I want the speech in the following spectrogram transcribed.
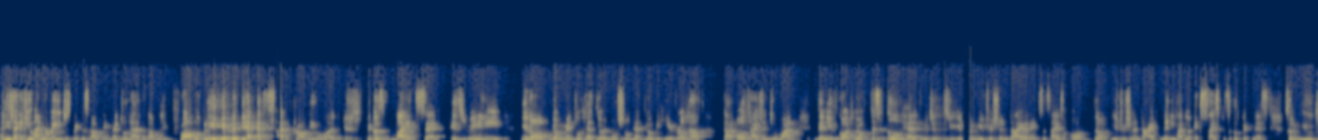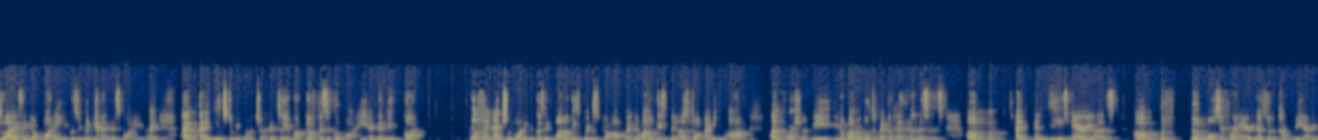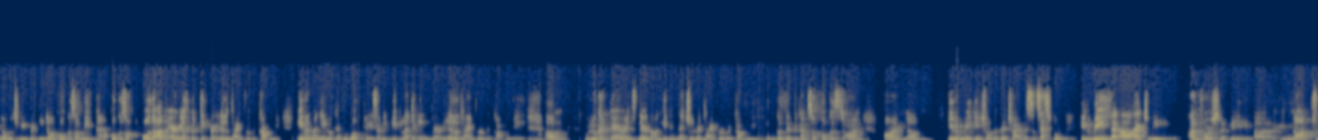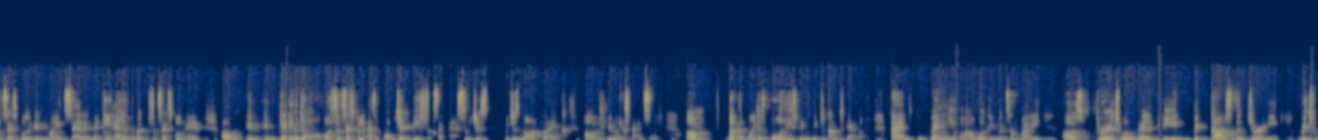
And he's like, if you had no way, you just make this company mental health. And I'm like, probably, yes, I probably would. Because mindset is really, you know, your mental health, your emotional health, your behavioral health. That all ties into one. Then you've got your physical health, which is you know nutrition, diet, exercise, or the nutrition and diet. And then you have your exercise, physical fitness, sort of utilizing your body because you've been given this body, right? And and it needs to be nurtured. And so you've got your physical body, and then you've got your financial body because if one of these bricks drop and one of these pillars drop i mean you are unfortunately you know vulnerable to mental health illnesses um, and and these areas um, the the most important area is the recovery area, which we really don't focus on. We kind of focus on all the other areas, but take very little time for recovery. Even when you look at the workplace, I mean, people are taking very little time for recovery. Um, look at parents; they're not giving their children time for recovery because they've become so focused on on um, you know, making sure that their child is successful in ways that are actually unfortunately uh, not successful in mindset and mental health but successful in um, in in getting a job or successful as an object based success which is which is not like uh, you know expansive. Um, but the point is all these things need to come together. And when you are working with somebody uh, spiritual well-being becomes the journey which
